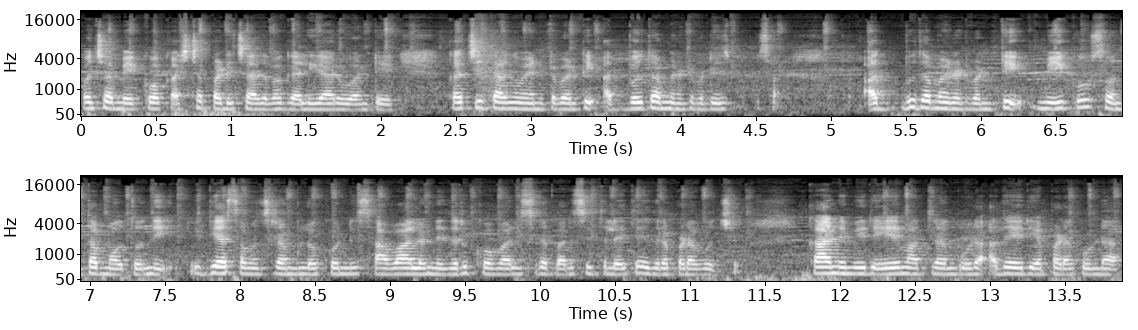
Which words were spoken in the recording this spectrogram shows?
కొంచెం ఎక్కువ కష్టపడి చదవగలిగారు అంటే ఖచ్చితమైనటువంటి అద్భుతమైనటువంటి అద్భుతమైనటువంటి మీకు సొంతమవుతుంది. విద్యా సంవత్సరంలో కొన్ని సవాళ్ళను ఎదుర్కోవాల్సిన పరిస్థితులు అయితే ఎదురపడవచ్చు. కానీ మీరు ఏమాత్రం కూడా అధైర్యపడకుండా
